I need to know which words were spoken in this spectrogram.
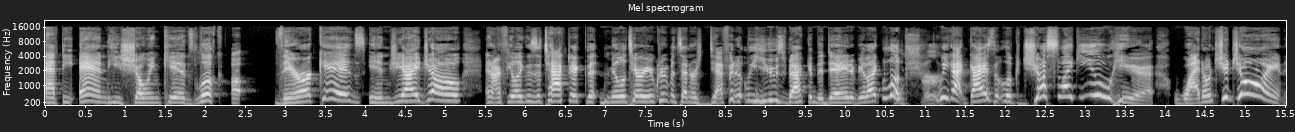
at the end he's showing kids, look, uh, there are kids in GI Joe and I feel like this is a tactic that military recruitment centers definitely used back in the day to be like, look, oh, sure. we got guys that look just like you here. Why don't you join?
